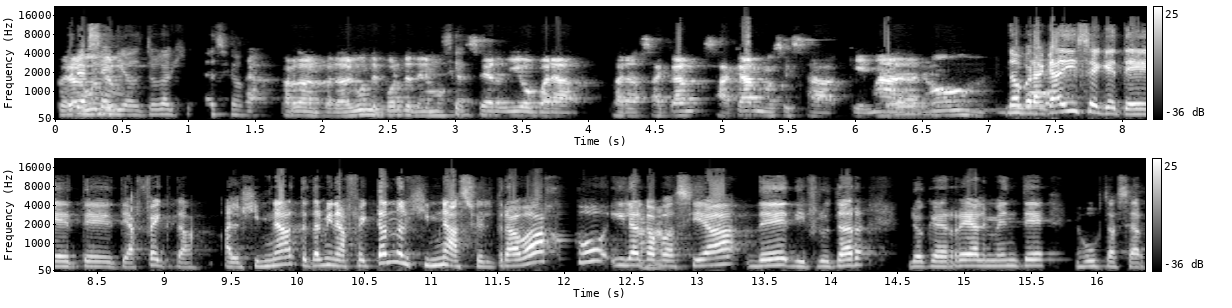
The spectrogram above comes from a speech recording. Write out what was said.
Pero Pero, en serio, toca el gimnasio. Perdón, pero algún deporte tenemos que hacer, digo, para, para sacar, sacarnos esa quemada. ¿no? No, pero acá dice que te, te, te afecta al gimnasio, te termina afectando el gimnasio, el trabajo y la Ajá. capacidad de disfrutar lo que realmente nos gusta hacer.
